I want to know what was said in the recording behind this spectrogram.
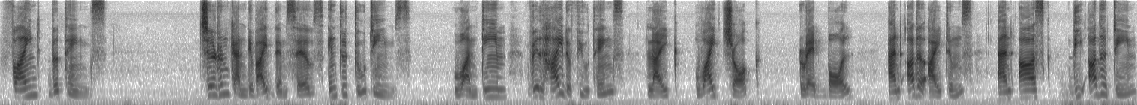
Find the things. Children can divide themselves into two teams. One team will hide a few things like white chalk, red ball, and other items and ask the other team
